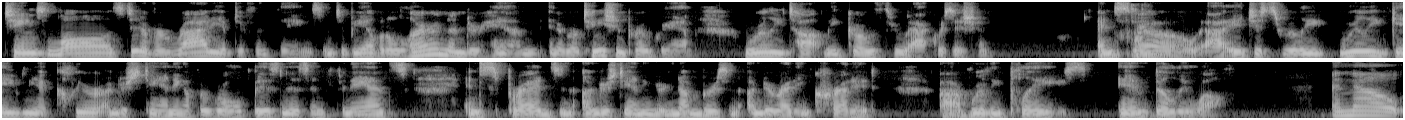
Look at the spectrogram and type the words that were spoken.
Changed laws, did a variety of different things. And to be able to learn under him in a rotation program really taught me growth through acquisition. And so uh, it just really, really gave me a clear understanding of the role business and finance and spreads and understanding your numbers and underwriting credit uh, really plays in building wealth. And now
